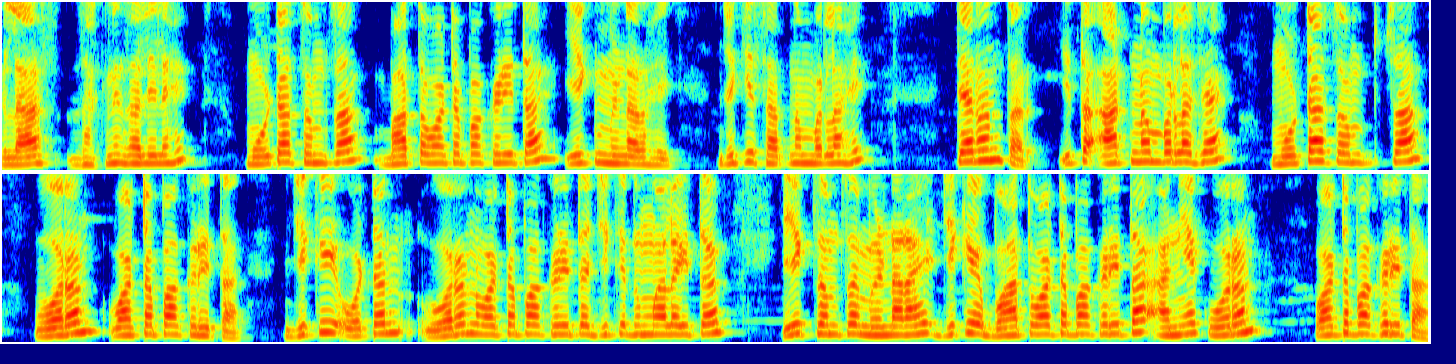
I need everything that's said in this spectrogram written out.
ग्लास झाकणे झालेले आहे. मोठा चमचा भात वाटपाकरिता एक मिळणार आहे जे की सात नंबरला आहे. त्यानंतर इथं आठ नंबरला ज्या आहे मोठा चमचा वरण वाटपाकरिता जे की वटण वरण वाटपाकरिता जे की तुम्हाला इथं एक चमचा मिळणार आहे जे की भात वाटपाकरिता आणि एक वरण वाटपाकरिता.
